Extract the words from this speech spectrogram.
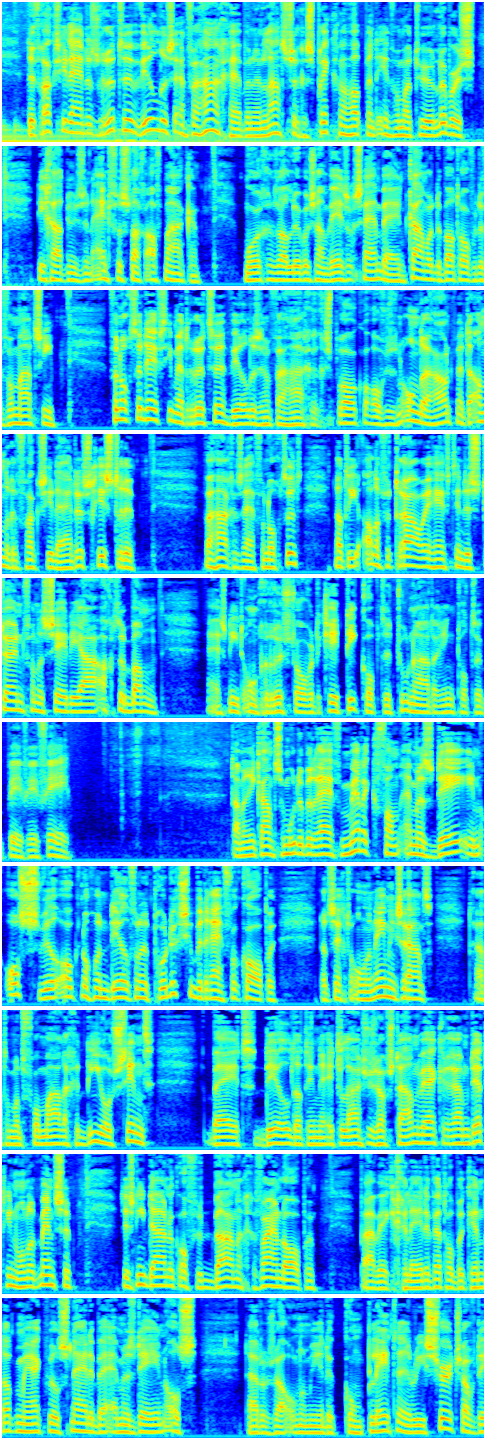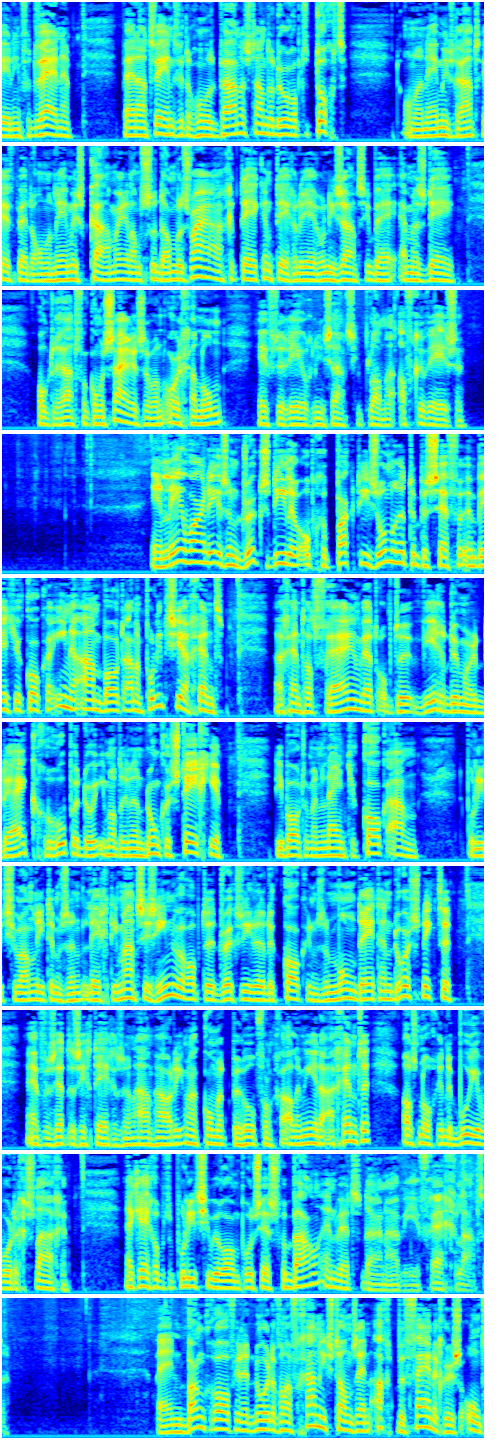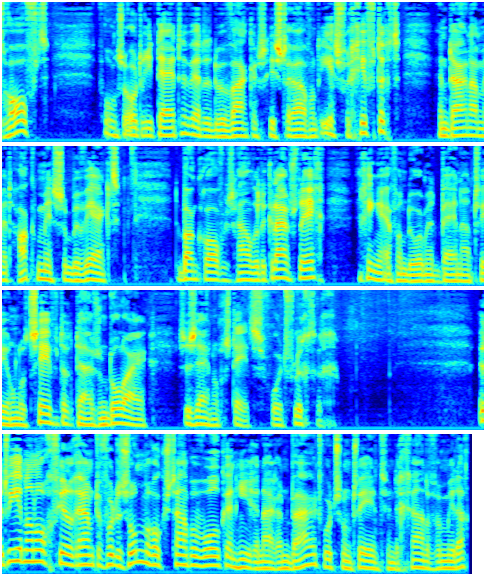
De fractieleiders Rutte, Wilders en Verhagen hebben een laatste gesprek gehad met informateur Lubbers. Die gaat nu zijn eindverslag afmaken. Morgen zal Lubbers aanwezig zijn bij een Kamerdebat over de formatie. Vanochtend heeft hij met Rutte, Wilders en Verhagen gesproken over zijn onderhoud met de andere fractieleiders gisteren. Verhagen zei vanochtend dat hij alle vertrouwen heeft in de steun van de CDA-achterban. Hij is niet ongerust over de kritiek op de toenadering tot de PVV. Het Amerikaanse moederbedrijf Merck van MSD in Os wil ook nog een deel van het productiebedrijf verkopen. Dat zegt de ondernemingsraad. Het gaat om het voormalige Diosint. Bij het deel dat in de etalage zou staan werken ruim 1300 mensen. Het is niet duidelijk of de banen gevaar lopen. Een paar weken geleden werd al bekend dat Merck wil snijden bij MSD in Os. Daardoor zou onder meer de complete researchafdeling verdwijnen. Bijna 2200 banen staan daardoor op de tocht. De ondernemingsraad heeft bij de ondernemingskamer in Amsterdam bezwaar aangetekend tegen de reorganisatie bij MSD. Ook de Raad van Commissarissen van Organon heeft de reorganisatieplannen afgewezen. In Leeuwarden is een drugsdealer opgepakt die zonder het te beseffen een beetje cocaïne aanbood aan een politieagent. De agent had vrij en werd op de Weerdummerdijk geroepen door iemand in een donker steegje. Die bood hem een lijntje kook aan. De politieman liet hem zijn legitimatie zien waarop de drugsdealer de kook in zijn mond deed en doorsnikte. Hij verzette zich tegen zijn aanhouding, maar kon met behulp van gealarmeerde agenten alsnog in de boeien worden geslagen. Hij kreeg op het politiebureau een proces verbaal en werd daarna weer vrijgelaten. Bij een bankroof in het noorden van Afghanistan zijn acht beveiligers onthoofd. Volgens autoriteiten werden de bewakers gisteravond eerst vergiftigd en daarna met hakmessen bewerkt. De bankrovers haalden de kluis leeg en gingen er vandoor met bijna 270.000 dollar. Ze zijn nog steeds voortvluchtig. Het weer dan nog, veel ruimte voor de zon, maar ook stapelwolken en hier en daar een bui. Het wordt zo'n 22 graden vanmiddag.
